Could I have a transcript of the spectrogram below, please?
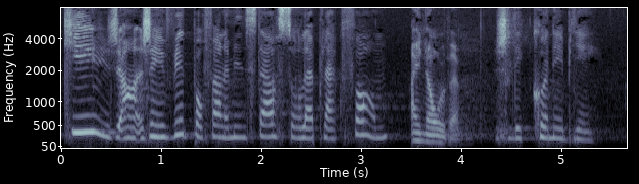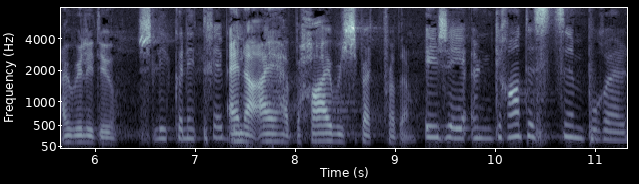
qui j'en- j'invite pour faire le ministère sur la plateforme. I know them. Je les connais bien. I really do. Je les connais très bien. And I have high respect for them. Et j'ai une grande estime pour eux.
